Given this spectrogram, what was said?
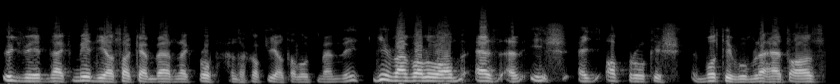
ügyvédnek, média szakembernek próbálnak a fiatalok menni. Nyilvánvalóan ez, ez is egy apró kis motivum lehet az,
